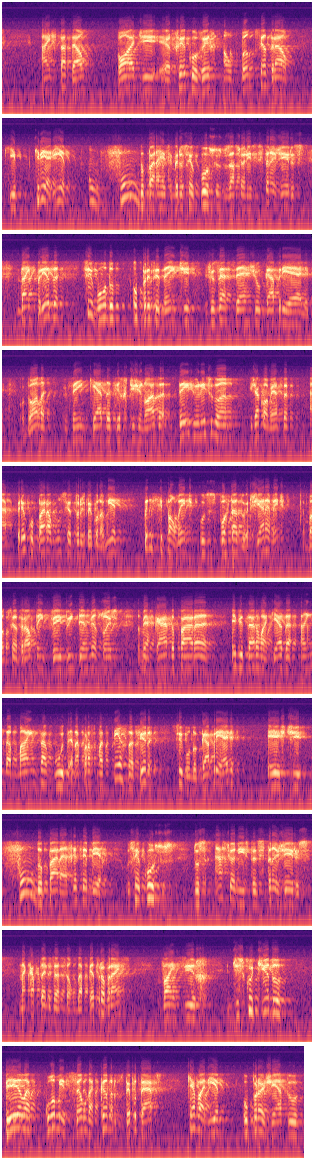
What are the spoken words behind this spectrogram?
a estatal pode eh, recorrer ao Banco Central, que criaria um fundo para receber os recursos dos acionistas estrangeiros da empresa, segundo o presidente José Sérgio Gabrielli. O dólar vem em queda vertiginosa desde o início do ano e já começa a preocupar alguns setores da economia, principalmente os exportadores. Diariamente, o Banco Central tem feito intervenções no mercado para evitar uma queda ainda mais aguda. Na próxima terça-feira, segundo Gabrielli, este fundo para receber os recursos dos acionistas estrangeiros na capitalização da Petrobras vai ser discutido pela comissão da Câmara dos Deputados que avalia o projeto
